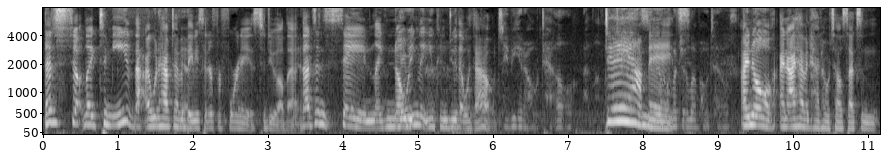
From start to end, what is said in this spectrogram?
That's so like to me that I would have to have a babysitter for four days to do all that. That's insane. Like knowing that you can do that without. Maybe get a hotel. I love Damn You know it! how much I love hotels. I know, and I haven't had hotel sex in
